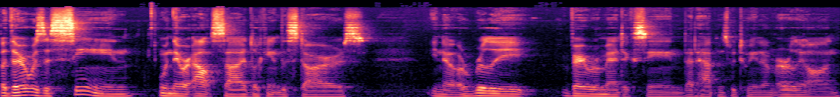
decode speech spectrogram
But there was a scene when they were outside looking at the stars you know a really very romantic scene that happens between them early on.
